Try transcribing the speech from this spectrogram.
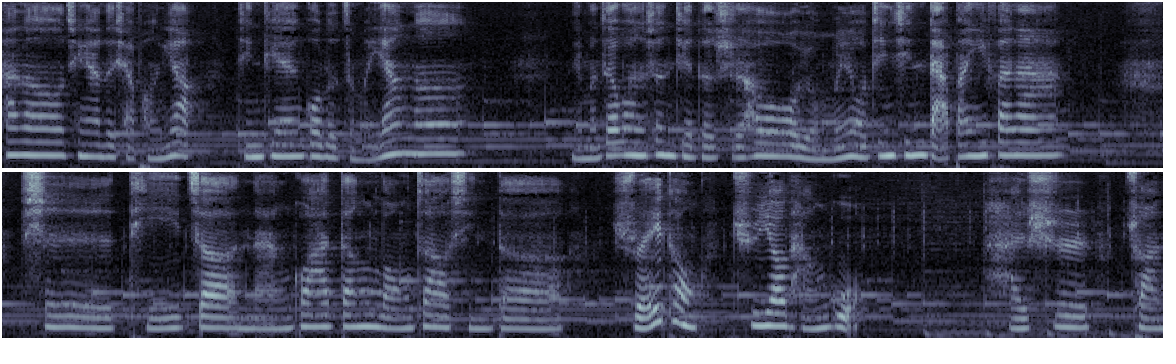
Hello，亲爱的小朋友，今天过得怎么样呢？你们在万圣节的时候有没有精心打扮一番啊？是提着南瓜灯笼造型的水桶去要糖果，还是穿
